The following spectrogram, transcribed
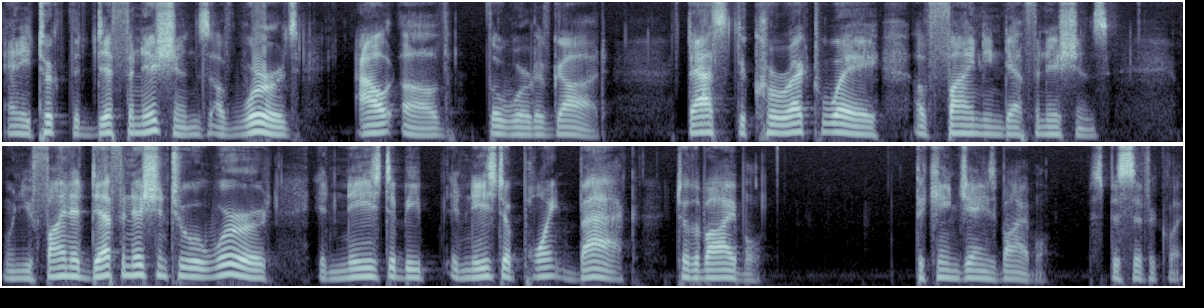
And he took the definitions of words out of the Word of God. That's the correct way of finding definitions. When you find a definition to a word, it needs to be it needs to point back to the Bible, the King James Bible specifically.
